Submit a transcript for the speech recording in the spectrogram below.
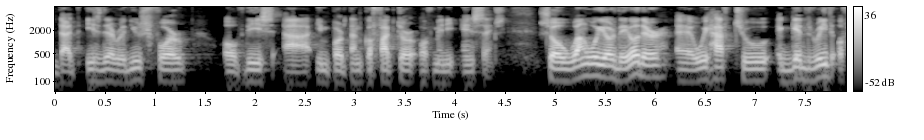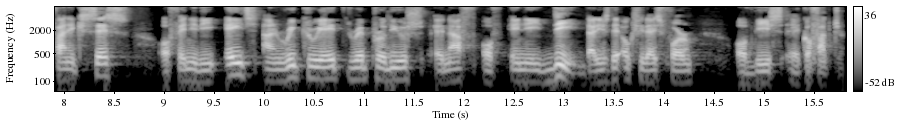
that is the reduced form of this uh, important cofactor of many enzymes. So one way or the other, uh, we have to get rid of an excess of NADH and recreate, reproduce enough of NAD, that is the oxidized form of this uh, cofactor.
